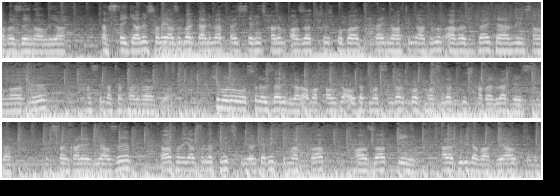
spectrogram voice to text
Əvəz Zeynallıya dəstək gəlir. Sonra yazıblar Qənimət bəy, Sevinç xanım, Azad söz, Qubad bəy, Natiq Adılov, Əvəz bəy dəyərli insanlardır. Əsl vətənpərvərdirlər. Kim olur olsun özləri bilər, amma xalqı aldatmasınlar, qorxmasınlar, düz xəbərlər versinlər. Ruslan Qarev yazıb. Daha sonra yazırlar ki, heç bir ölkədə bir mətbuat azad deyil. Hələ biri də var, real kimi.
